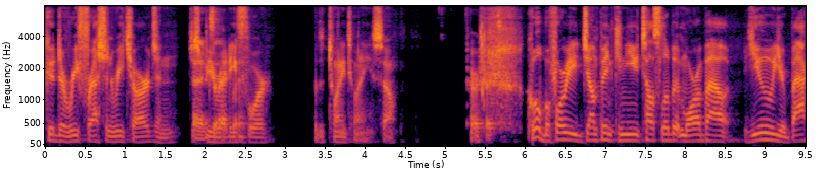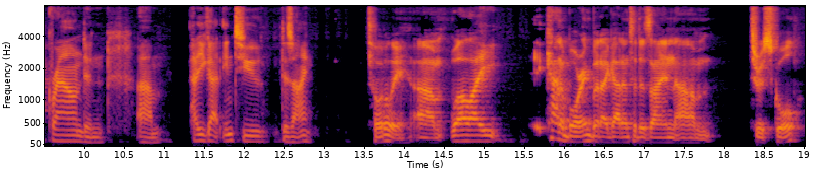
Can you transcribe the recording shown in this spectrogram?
good to refresh and recharge and just be ready for for the 2020. So perfect. cool. Before we jump in, can you tell us a little bit more about you, your background, and um, how you got into design? Totally. Um, well, I kind of boring, but I got into design um, through school.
